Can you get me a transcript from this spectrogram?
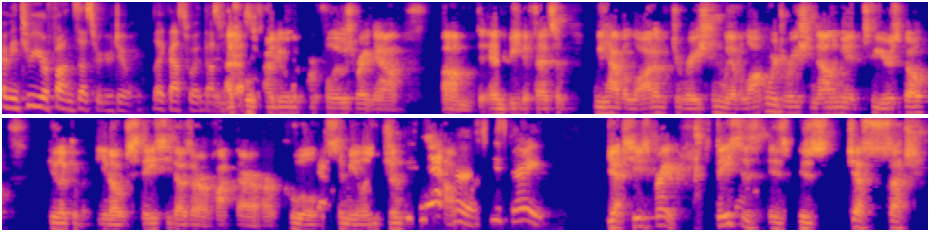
I mean, through your funds, that's what you're doing. Like that's what, that's, that's what, we're trying to do in the portfolios right now um, and be defensive. We have a lot of duration. We have a lot more duration now than we had two years ago. If you look at, you know, Stacy does our, our, our cool yeah. simulation. Yeah, her. She's great. Yeah, she's great. Stace is, is, is just such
